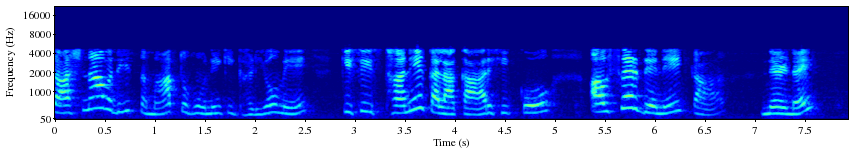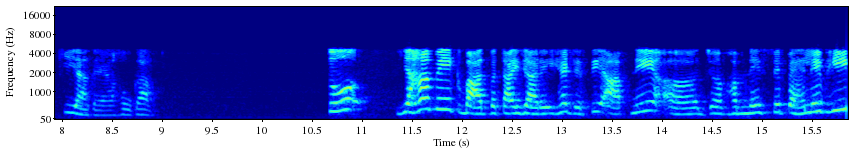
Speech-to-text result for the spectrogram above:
शासनावधि समाप्त होने की घड़ियों में किसी स्थानीय कलाकार ही को अवसर देने का निर्णय किया गया होगा। तो यहाँ पे एक बात बताई जा रही है, जैसे आपने जब हमने इससे पहले भी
